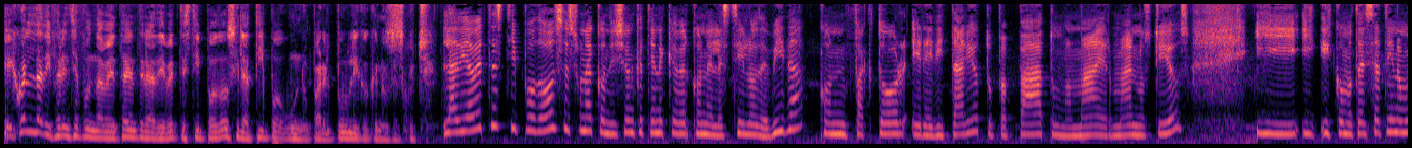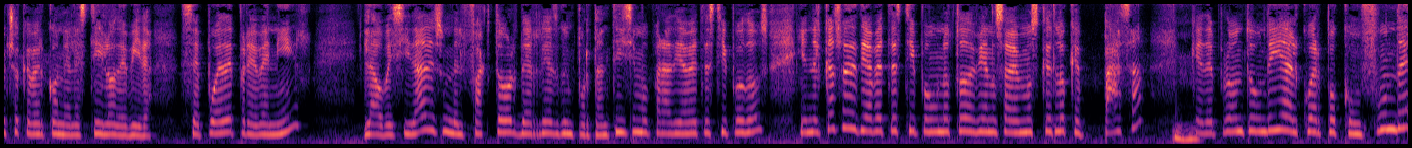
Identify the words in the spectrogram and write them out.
Eh, ¿Cuál es la diferencia fundamental entre la diabetes tipo 2 y la tipo 1 para el público que nos escucha? La diabetes tipo 2 es una condición que tiene que ver con el estilo de vida, con factor hereditario, tu papá, tu mamá, hermanos, tíos, y, y- y como te decía, tiene mucho que ver con el estilo de vida. Se puede prevenir. La obesidad es un el factor de riesgo importantísimo para diabetes tipo 2 y en el caso de diabetes tipo 1 todavía no sabemos qué es lo que pasa, que de pronto un día el cuerpo confunde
